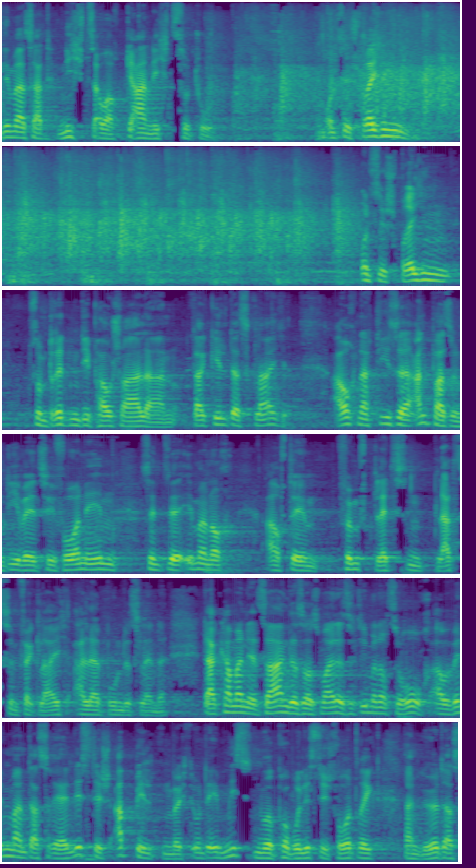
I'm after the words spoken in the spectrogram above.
Nimmersatt nichts, aber auch gar nichts zu tun. Und Sie sprechen und Sie sprechen zum Dritten die Pauschale an. Da gilt das Gleiche. Auch nach dieser Anpassung, die wir jetzt hier vornehmen, sind wir immer noch auf dem fünftletzten Platz im Vergleich aller Bundesländer. Da kann man jetzt sagen, das ist aus meiner Sicht immer noch zu hoch. Aber wenn man das realistisch abbilden möchte und eben nicht nur populistisch vorträgt, dann gehört, das,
